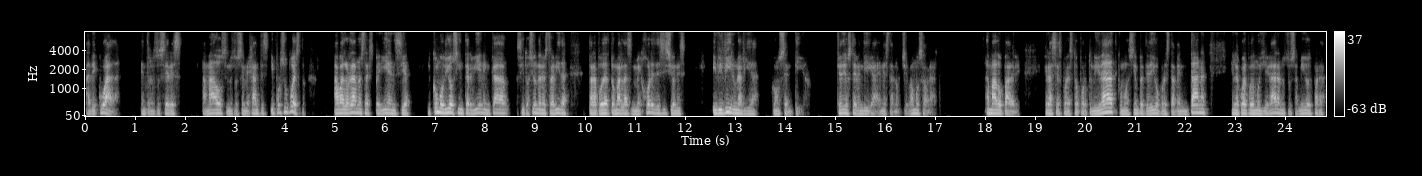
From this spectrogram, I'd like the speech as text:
adecuada entre nuestros seres amados y nuestros semejantes y, por supuesto, a valorar nuestra experiencia y cómo Dios interviene en cada situación de nuestra vida para poder tomar las mejores decisiones y vivir una vida con sentido. Que Dios te bendiga en esta noche. Vamos a orar. Amado Padre, Gracias por esta oportunidad, como siempre te digo, por esta ventana en la cual podemos llegar a nuestros amigos para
